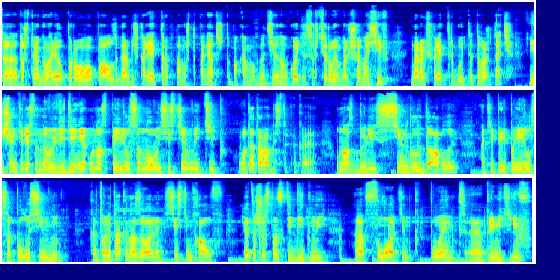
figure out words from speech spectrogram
э, то, что я говорил про паузу garbage коллектора, потому что понятно, что пока мы в нативном коде сортируем большой массив, garbage коллектор будет этого ждать. Еще интересное нововведение. У нас появился новый системный тип – вот это радость-то какая. У нас были синглы, даблы, а теперь появился полусингл, который так и назвали System Half. Это 16-битный э, floating point э, примитив,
